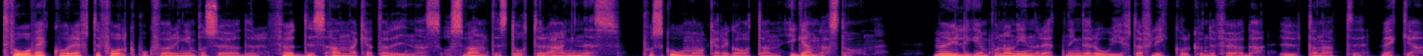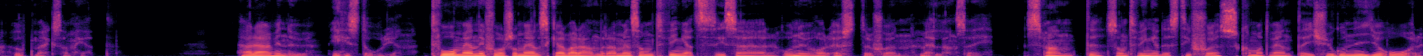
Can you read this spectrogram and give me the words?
Två veckor efter folkbokföringen på Söder föddes Anna Katarinas och Svantes dotter Agnes på Skomakaregatan i Gamla stan. Möjligen på någon inrättning där ogifta flickor kunde föda utan att väcka uppmärksamhet. Här är vi nu i historien. Två människor som älskar varandra men som tvingats isär och nu har Östersjön mellan sig. Svante, som tvingades till sjöss, kom att vänta i 29 år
